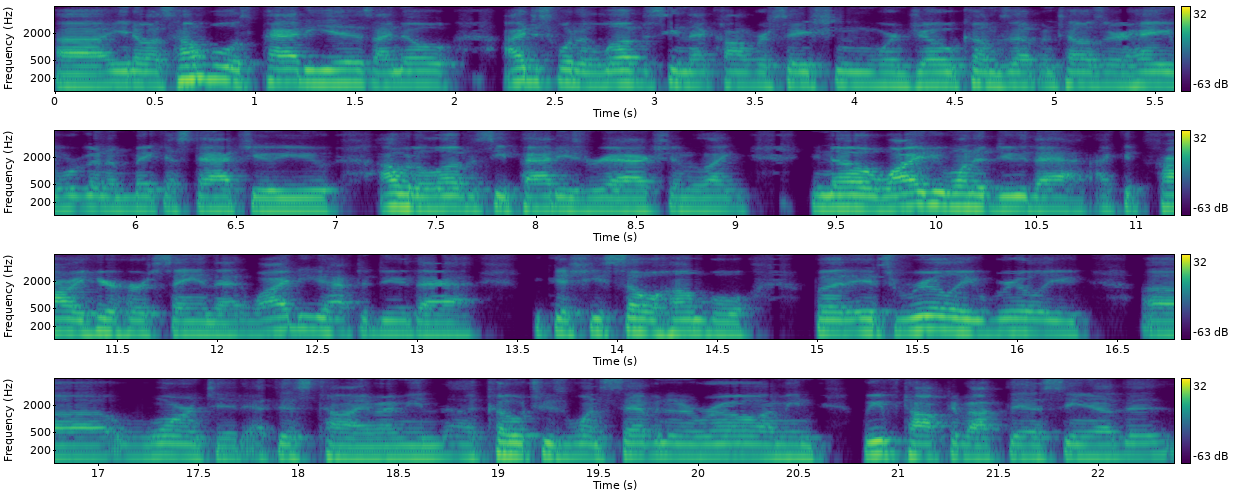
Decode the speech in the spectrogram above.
Uh, you know, as humble as Patty is, I know I just would have loved to see that conversation where Joe comes up and tells her, "Hey, we're going to make a statue of you." I would have loved to see Patty's reaction, like, you know, why do you want to do that? I could probably hear her saying that. Why do you have to do that? Because she's so humble. But it's really, really uh, warranted at this time. I mean, a coach who's won seven in a row. I mean, we've talked about this. You know, the,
